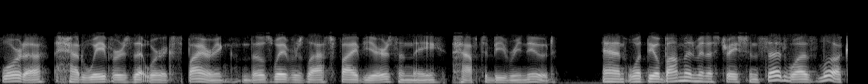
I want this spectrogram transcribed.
Florida had waivers that were expiring. Those waivers last five years and they have to be renewed. And what the Obama administration said was look,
